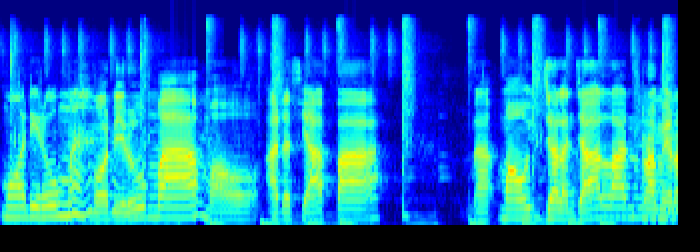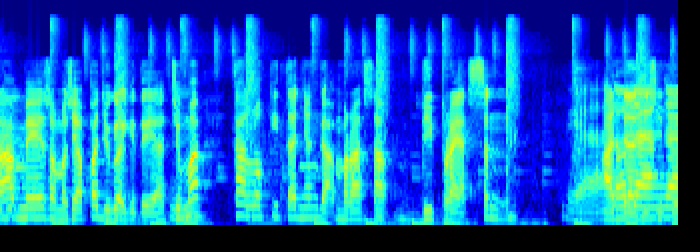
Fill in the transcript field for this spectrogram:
mau di rumah mau di rumah, mau ada siapa, nah mau jalan-jalan Hmm. rame-rame sama siapa juga gitu ya. Cuma kalau kitanya nggak merasa be present, ya ada di situ.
